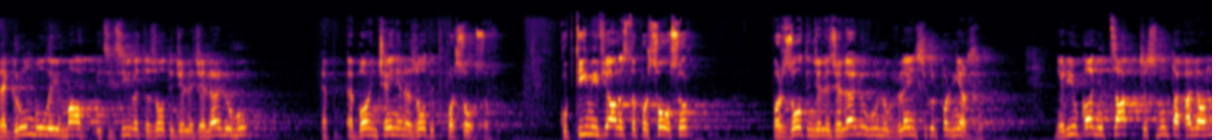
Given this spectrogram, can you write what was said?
Dhe grumbulli i madh i cilësive të Zotit xhel-le xhelaluhu e, e bojnë qenjën e Zotit të përsosur. Kuptimi i fjalës të përsosur për Zotin xhel-le xhelaluhu nuk vlen sikur për njerëzit. Njeriu ka një cak që s'mund ta kalon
